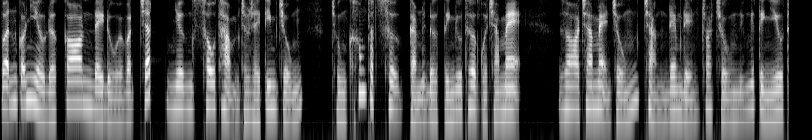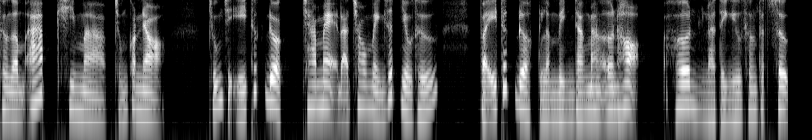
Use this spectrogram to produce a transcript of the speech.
Vẫn có nhiều đứa con đầy đủ về vật chất nhưng sâu thẳm trong trái tim chúng chúng không thật sự cảm nhận được tình yêu thương của cha mẹ do cha mẹ chúng chẳng đem đến cho chúng những cái tình yêu thương ấm áp khi mà chúng còn nhỏ. Chúng chỉ ý thức được cha mẹ đã cho mình rất nhiều thứ và ý thức được là mình đang mang ơn họ hơn là tình yêu thương thật sự.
